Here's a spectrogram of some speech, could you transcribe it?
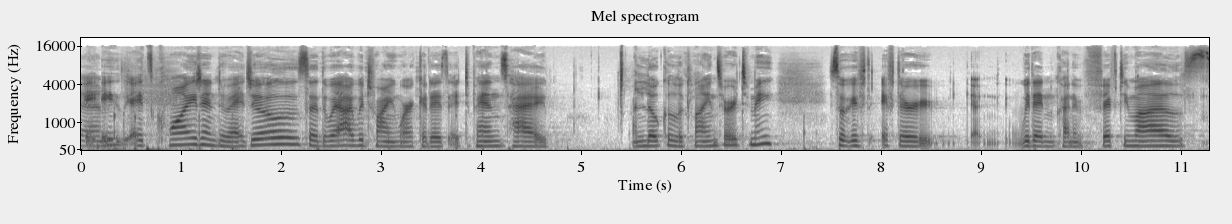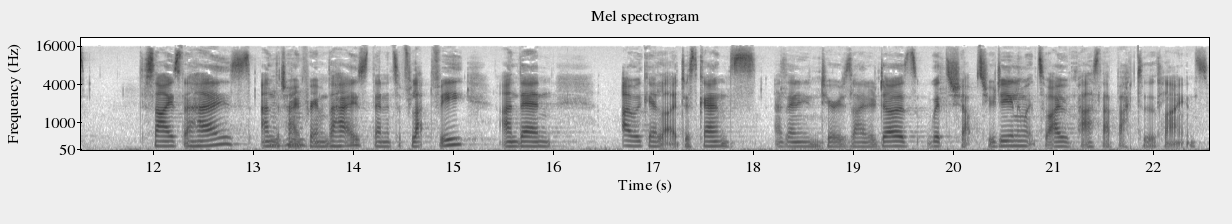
Um, It- it's quite individual. So the way I would try and work it is, it depends how local the clients are to me. So if if they're uh, within kind of fifty miles, the size of the house and the time frame of the house, then it's a flat fee, and then I would get a lot of discounts. As any interior designer does with shops you're dealing with, so I would pass that back to the clients.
